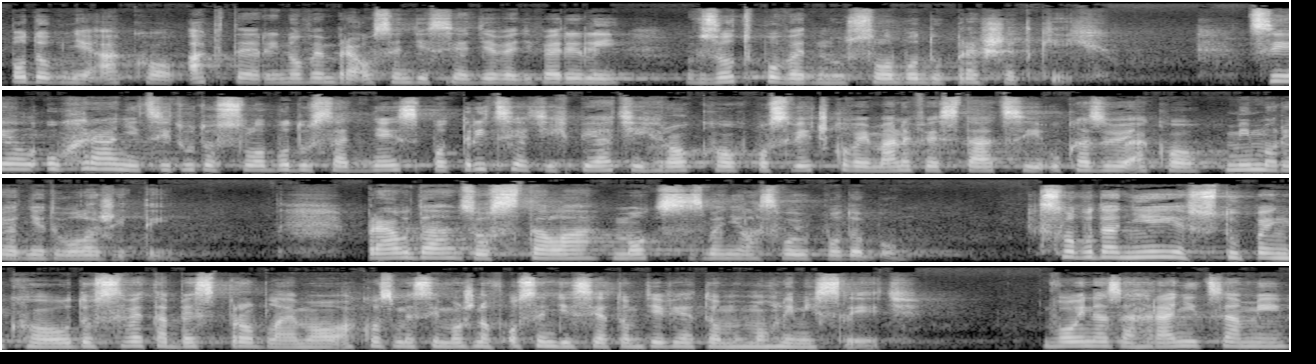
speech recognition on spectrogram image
podobne ako aktéry novembra 89 verili v zodpovednú slobodu pre všetkých. Cieľ uchrániť si túto slobodu sa dnes po 35 rokoch po sviečkovej manifestácii ukazuje ako mimoriadne dôležitý. Pravda zostala, moc zmenila svoju podobu. Sloboda nie je vstupenkou do sveta bez problémov, ako sme si možno v 89. mohli myslieť. Vojna za hranicami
